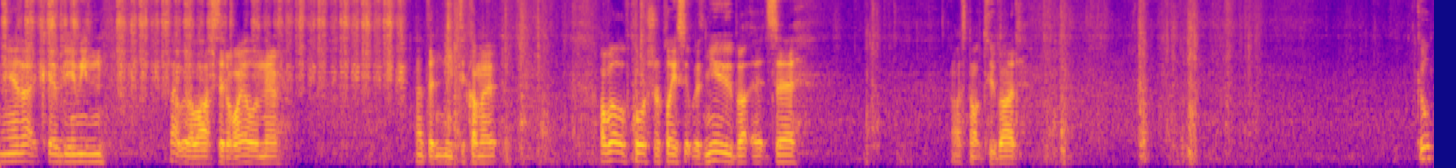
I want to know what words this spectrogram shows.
Yeah that could be, I mean, that would have lasted a while in there. That didn't need to come out. I will of course replace it with new but it's uh, that's not too bad. Cool.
